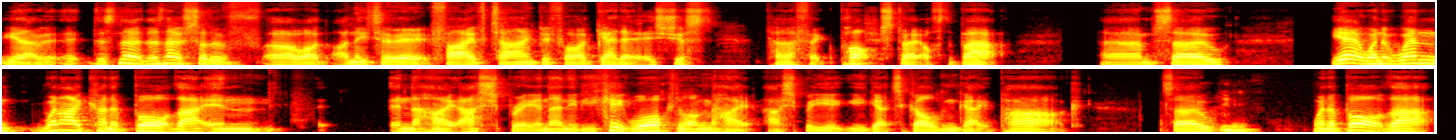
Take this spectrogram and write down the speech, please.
you know, it, there's no there's no sort of oh I, I, need to hear it five times before I get it. It's just perfect pop straight off the bat. Um, so yeah, when it, when when I kind of bought that in in the High Ashbury, and then if you keep walking along the High Ashbury, you, you get to Golden Gate Park. So mm. when I bought that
